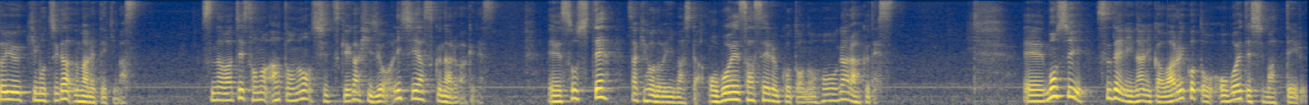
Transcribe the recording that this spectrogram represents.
という気持ちが生まれてきます。すなわちその後のしつけが非常にしやすくなるわけです。えそして先ほど言いました覚えさせることの方が楽です、えもしすでに何か悪いことを覚えてしまっている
